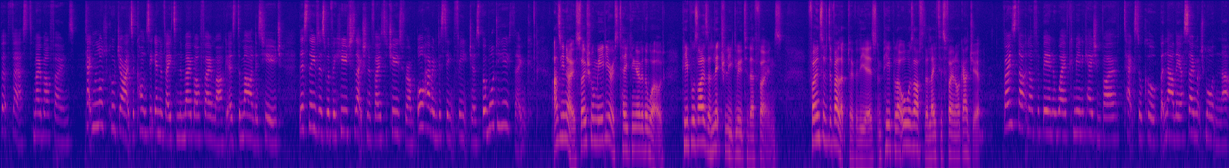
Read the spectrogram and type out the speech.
But first, mobile phones. Technological giants are constantly innovating the mobile phone market as demand is huge. This leaves us with a huge selection of phones to choose from, all having distinct features. But what do you think? As you know, social media is taking over the world. People's eyes are literally glued to their phones. Phones have developed over the years, and people are always after the latest phone or gadget. Phones started off as being a way of communication via text or call, but now they are so much more than that.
